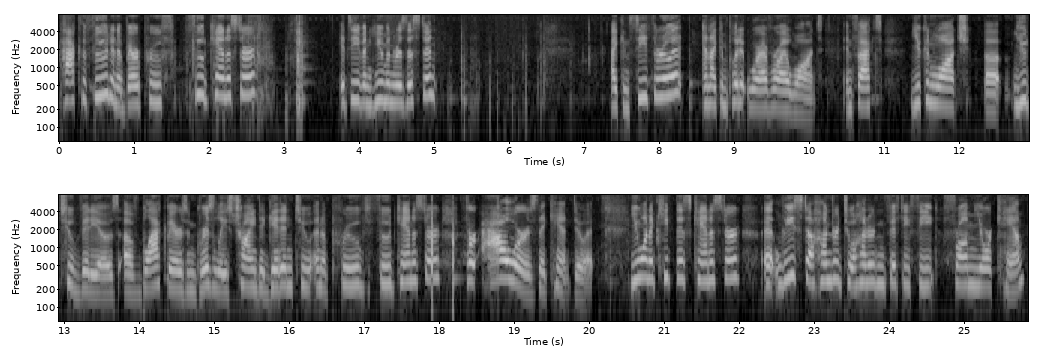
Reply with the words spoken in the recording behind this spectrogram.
pack the food in a bear-proof food canister. It's even human resistant. I can see through it and I can put it wherever I want. In fact, you can watch uh, YouTube videos of black bears and grizzlies trying to get into an approved food canister. For hours, they can't do it. You want to keep this canister at least 100 to 150 feet from your camp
